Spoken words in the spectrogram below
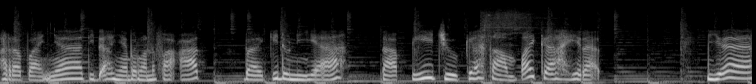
Harapannya tidak hanya bermanfaat bagi dunia, tapi juga sampai ke akhirat. Ya,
